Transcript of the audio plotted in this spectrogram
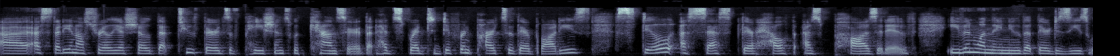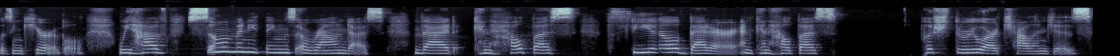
Uh, a study in Australia showed that two thirds of patients with cancer that had spread to different parts of their bodies still assessed their health as positive, even when they knew that their disease was incurable. We have so many things around us that can help us feel better and can help us push through our challenges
